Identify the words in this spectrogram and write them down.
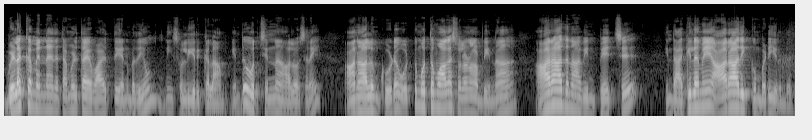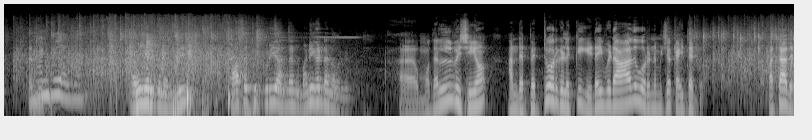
விளக்கம் என்ன இந்த தமிழ்த்தாய் வாழ்த்து என்பதையும் நீ சொல்லியிருக்கலாம் என்று ஒரு சின்ன ஆலோசனை. ஆனாலும் கூட ஒட்டுமொத்தமாக சொல்லணும் அப்படின்னா ஆராதனாவின் பேச்சு இந்த அகிலமே ஆராதிக்கும்படி இருந்தது. நன்றி. கவிஞருக்கு நன்றி. பாசத்திற்குரிய அண்ணன் மணிகண்டன் அவர்கள். முதல் விஷயம் அந்த பெற்றோர்களுக்கு இடைவிடாது ஒரு நிமிஷம் கைத்தட்டு. பத்தாது.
